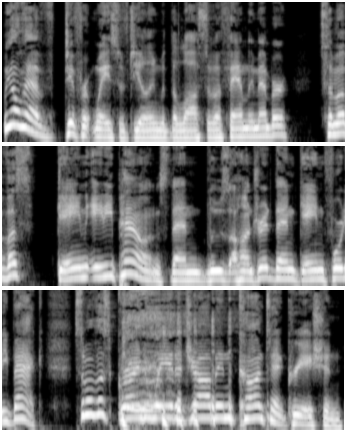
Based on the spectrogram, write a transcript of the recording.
We all have different ways of dealing with the loss of a family member. Some of us gain 80 pounds, then lose 100, then gain 40 back. Some of us grind away at a job in content creation.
